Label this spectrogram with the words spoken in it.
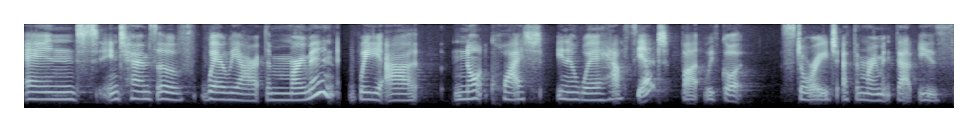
and in terms of where we are at the moment, we are not quite in a warehouse yet, but we've got storage at the moment that is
